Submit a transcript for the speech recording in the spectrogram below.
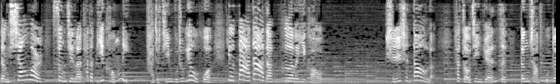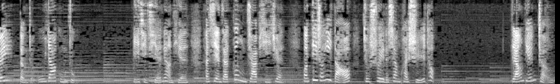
等香味儿送进了他的鼻孔里，他就禁不住诱惑，又大大的喝了一口。时辰到了，他走进园子，登上土堆，等着乌鸦公主。比起前两天，他现在更加疲倦，往地上一倒，就睡得像块石头。两点整，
